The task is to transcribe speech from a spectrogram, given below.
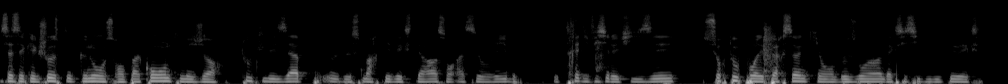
Ça, c'est quelque chose peut-être que nous, on se rend pas compte, mais genre, toutes les apps euh, de Smart TV, etc., sont assez horribles et très difficiles à utiliser, surtout pour les personnes qui ont besoin d'accessibilité, etc.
